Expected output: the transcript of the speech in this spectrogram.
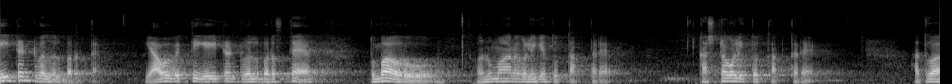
ಏಯ್ಟ್ ಆ್ಯಂಡ್ ಟ್ವೆಲ್ವಲ್ಲಿ ಬರುತ್ತೆ. ಯಾವ ವ್ಯಕ್ತಿ ಏಯ್ಟ್ ಆ್ಯಂಡ್ ಟ್ವೆಲ್ ಬರುತ್ತೆ ತುಂಬ ಅವರು ಅನುಮಾನಗಳಿಗೆ ತುತ್ತಾಗ್ತಾರೆ, ಕಷ್ಟಗಳಿಗೆ ತುತ್ತಾಗ್ತಾರೆ, ಅಥವಾ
